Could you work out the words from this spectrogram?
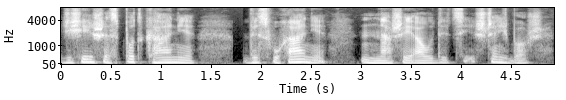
dzisiejsze spotkanie, wysłuchanie naszej audycji. Szczęść Boże.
